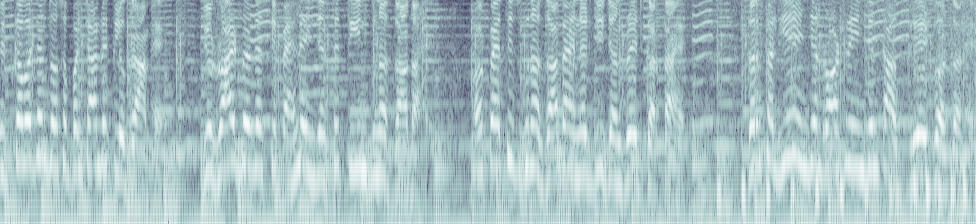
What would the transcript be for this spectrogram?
इसका वज़न दो सौ पंचानवे किलोग्राम है। जो राइट ब्रदर्स के पहले इंजन से तीन गुना ज़्यादा है और 35 गुना ज़्यादा एनर्जी जनरेट करता है। दरअसल ये इंजन रोटरी इंजन का अपग्रेड वर्जन है।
